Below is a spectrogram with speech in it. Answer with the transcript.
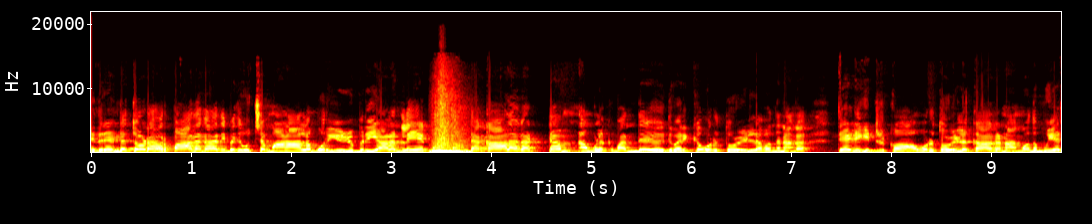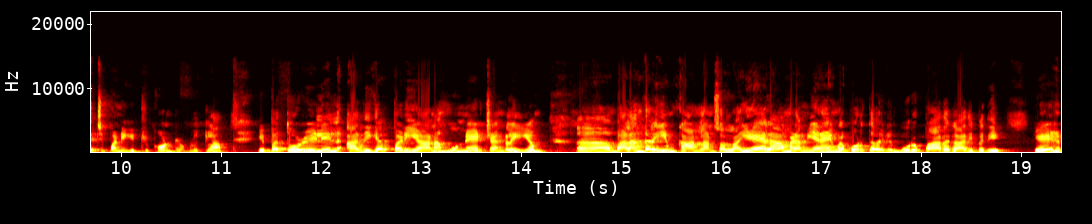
இது ரெண்டுத்தோட அவர் பாதகாதிபதி உச்சமானாலும் ஒரு இழுபறியான நிலையை இந்த காலகட்டம் உங்களுக்கு வந்து இது வரைக்கும் ஒரு தொழிலில் வந்து நாங்கள் தேடிக்கிட்டு இருக்கோம். ஒரு தொழிலுக்காக நாங்கள் வந்து முயற்சி பண்ணிக்கிட்டு இருக்கோன்றவங்களுக்கெல்லாம் இப்போ தொழிலில் அதிகப்படியான முன்னேற்றங்களையும் வளங்களையும் காணலாம்னு சொல்லலாம். ஏழாம் இடம். ஏன்னா எங்களை பொறுத்த வரைக்கும் குரு பாதகாதிபதி ஏழு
